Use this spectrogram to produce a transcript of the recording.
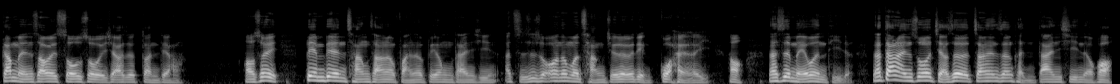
肛门稍微收缩一下就断掉了。好，所以便便长长的反而不用担心啊，只是说哦那么长觉得有点怪而已。好，那是没问题的。那当然说，假设张先生很担心的话，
